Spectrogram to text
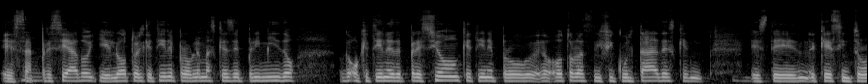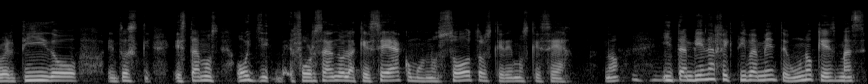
es apreciado, y el otro, el que tiene problemas, que es deprimido o que tiene depresión, que tiene otras dificultades, que, este, que es introvertido, entonces estamos, oye, forzando a que sea como nosotros queremos que sea. Y también afectivamente, uno que es más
